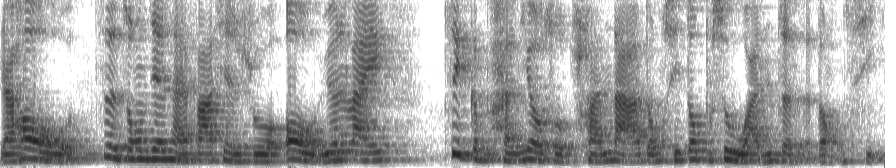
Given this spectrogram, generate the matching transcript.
然后这中间才发现说，哦，原来。这个朋友所传达的东西都不是完整的东西，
